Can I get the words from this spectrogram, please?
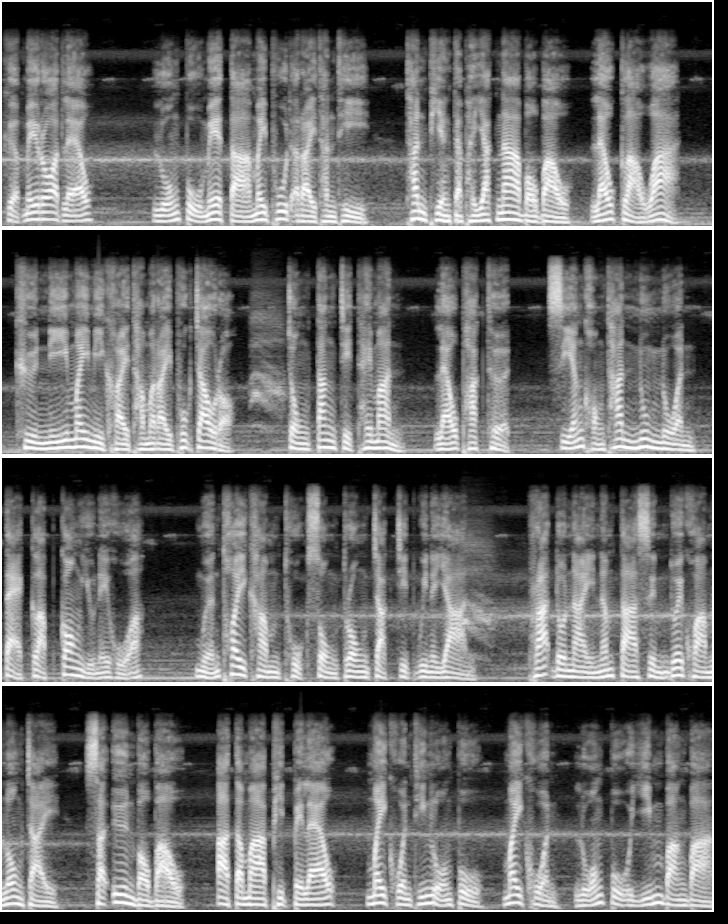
เกือบไม่รอดแล้ว หลวงปู่เมตตาไม่พูดอะไรทันที ท่านเพียงแต่พยักหน้าเบาๆ แล้วกล่าวว่า คืนนี้ไม่มีใครทำอะไรพวกเจ้าหรอก จงตั้งจิตให้มั่น แล้วพักเถิด เสียงของท่านนุ่มนวลแต่กลับก้องอยู่ในหัว เหมือนถ้อยคำถูกส่งตรงจากจิตวิญญาณ พระโดนัยน้ำตาซึมด้วยความโล่งใจ สะอื้นเบาๆ อาตมาผิดไปแล้ว ไม่ควรทิ้งหลวงปู่ ไม่ควรหลวงปู่ยิ้มบาง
